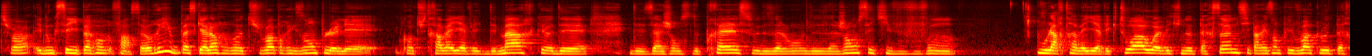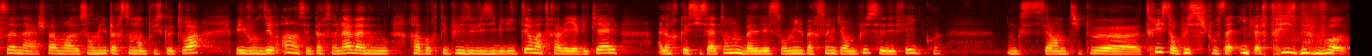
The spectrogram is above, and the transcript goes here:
tu vois et donc c'est hyper enfin c'est horrible parce qu'alors euh, tu vois par exemple les quand tu travailles avec des marques des, des agences de presse ou des, des agences et qui vont vouloir travailler avec toi ou avec une autre personne si par exemple ils voient que l'autre personne a je sais pas moi 100 000 personnes en plus que toi mais ils vont se dire ah cette personne là va nous rapporter plus de visibilité on va travailler avec elle alors que si ça tombe bah, les 100 000 personnes qui ont en plus c'est des fakes quoi donc c'est un petit peu euh, triste. En plus, je trouve ça hyper triste de voir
